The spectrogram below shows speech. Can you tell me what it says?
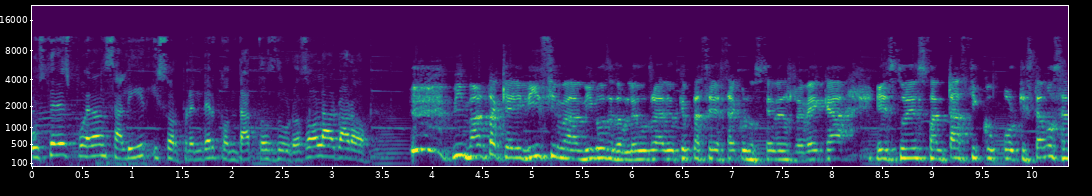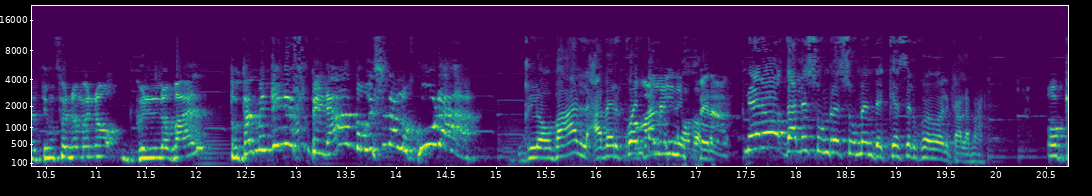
ustedes puedan salir y sorprender con datos duros. Hola Álvaro. Mi Marta queridísima, amigos de W Radio, qué placer estar con ustedes, Rebeca. Esto es fantástico porque estamos ante un fenómeno global totalmente inesperado. Es una locura. Global. A ver, cuéntame Global e todo. inesperado. Primero, dales un resumen de qué es el juego del calamar. Ok.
